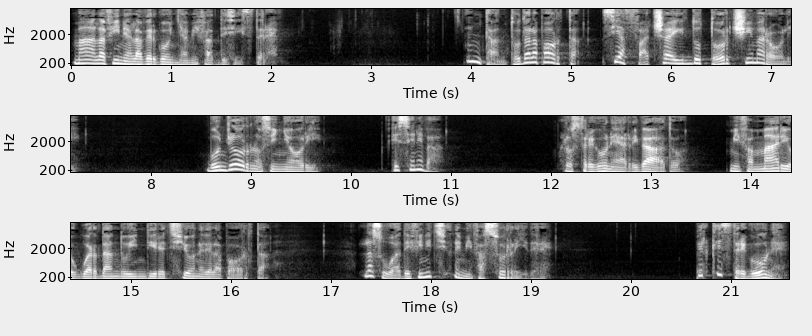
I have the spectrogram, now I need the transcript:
ma alla fine la vergogna mi fa desistere. Intanto dalla porta si affaccia il dottor Cimaroli. Buongiorno, signori, e se ne va. Lo stregone è arrivato, mi fa Mario guardando in direzione della porta. La sua definizione mi fa sorridere. Perché stregone?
